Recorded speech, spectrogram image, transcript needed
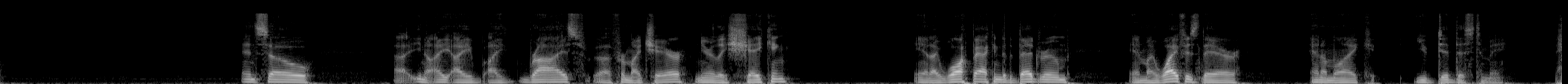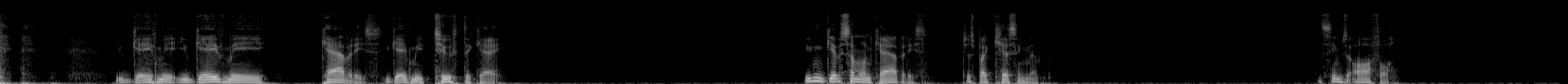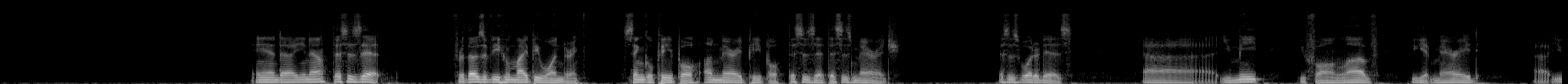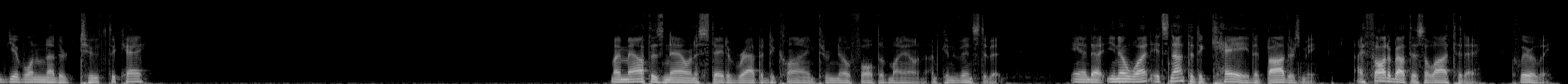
And so, uh, you know, I, I, I rise uh, from my chair, nearly shaking, and I walk back into the bedroom, and my wife is there, and I'm like, "You did this to me. you gave me, you gave me cavities. You gave me tooth decay. You can give someone cavities just by kissing them. That seems awful." And, uh, you know, this is it. For those of you who might be wondering, single people, unmarried people, this is it. This is marriage. This is what it is. Uh, you meet, you fall in love, you get married, uh, you give one another tooth decay. My mouth is now in a state of rapid decline through no fault of my own. I'm convinced of it. And uh, you know what? It's not the decay that bothers me. I thought about this a lot today, clearly.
